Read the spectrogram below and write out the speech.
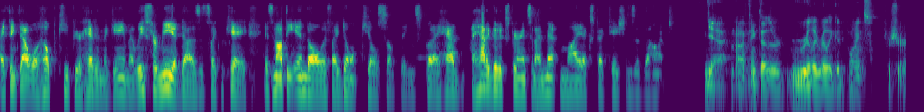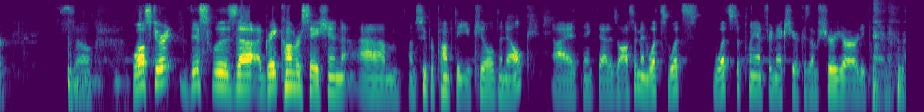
i think that will help keep your head in the game at least for me it does it's like okay it's not the end all if i don't kill some things but i had i had a good experience and i met my expectations of the hunt yeah i think those are really really good points for sure so well stuart this was uh, a great conversation um, i'm super pumped that you killed an elk i think that is awesome and what's what's what's the plan for next year? Because I'm sure you're already planning.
